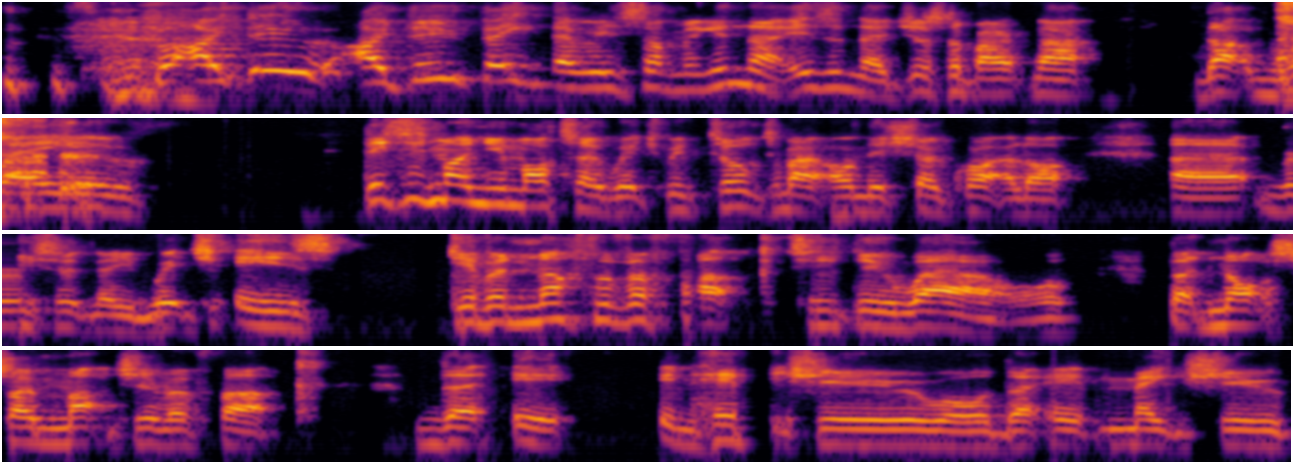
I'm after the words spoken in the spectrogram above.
But I do, I do think there is something in that, isn't there? Just about that that way of. This is my new motto, which we've talked about on this show quite a lot uh, recently, which is give enough of a fuck to do well, but not so much of a fuck that it inhibits you or that it makes you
